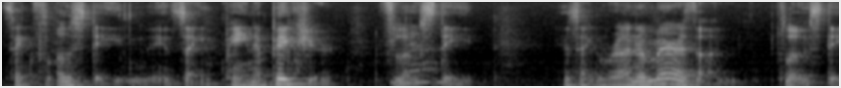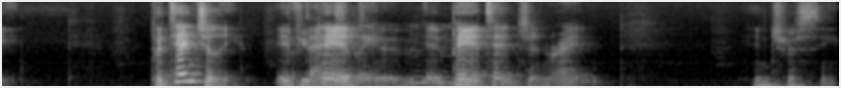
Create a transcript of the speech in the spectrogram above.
It's like flow state. It's like paint a picture, flow Yeah. state. It's like run a marathon, flow state. Potentially, if you pay Potentially. it, Mhm. pay attention, right? Interesting.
